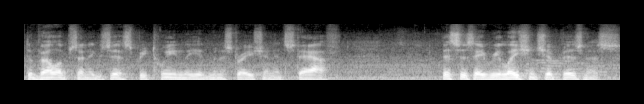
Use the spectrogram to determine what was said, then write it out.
develops and exists between the administration and staff. This is a relationship business,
